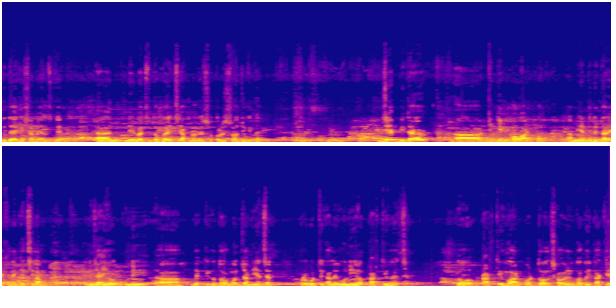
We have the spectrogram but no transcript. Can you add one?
বিধায়ক হিসাবে আজকে নির্বাচিত হয়েছি আপনাদের সকলের সহযোগিতায়। যে বিধায়ক টিকিট পাওয়ার পর আমিও দিলীপদার এখানে গেছিলাম। যাই হোক, উনি ব্যক্তিগত অমত জানিয়েছেন, পরবর্তীকালে উনিও প্রার্থী হয়েছেন। তো প্রার্থী হওয়ার পর দল স্বাভাবিকভাবেই তাকে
